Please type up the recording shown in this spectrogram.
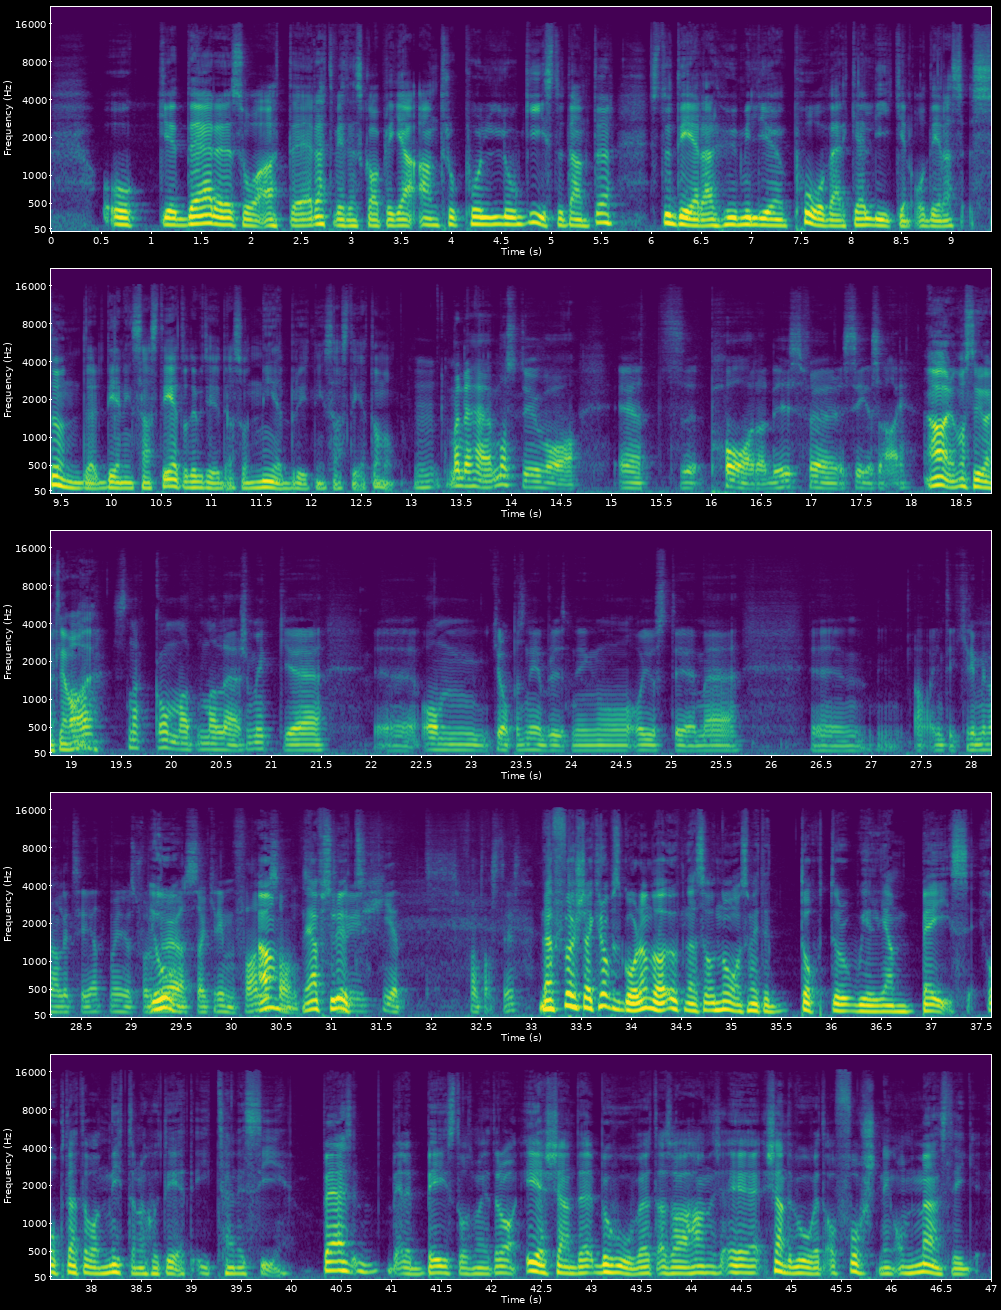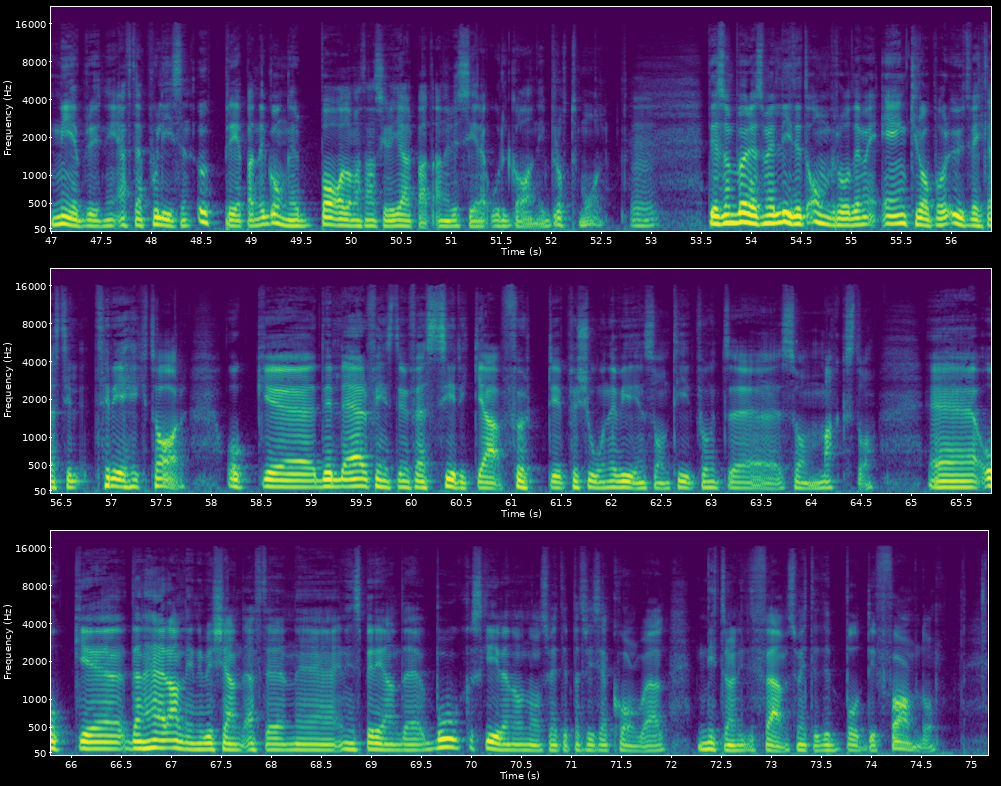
Och där är det så att eh, rättvetenskapliga antropologistudenter studerar hur miljön påverkar liken och deras sönderdelningshastighet. Och det betyder alltså nedbrytningshastigheten då. Mm. Men det här måste ju vara ett paradis för CSI. Ja, det måste det ju verkligen vara. Ja, snacka om att man lär sig mycket eh, om kroppens nedbrytning och, och just det med eh, ja, inte kriminalitet men just för att Jo. lösa krimfall Ja, och sånt. är absolut. Det är ju helt fantastiskt. Den första kroppsgården då öppnades av någon som heter Dr. William Bass. Och detta var 1971 i Tennessee. Bass, eller Bass då som han heter då, erkände behovet, alltså han eh, kände behovet av forskning om mänsklig nedbrytning efter att polisen upprepade gånger bad om att han skulle hjälpa att analysera organ i brottmål. Mm. Det som började som ett litet område med en kropp har utvecklats till 3 hektar. Och eh, det där finns det ungefär cirka 40 personer vid en sån tidpunkt eh, som max då. Eh, och eh, den här anledningen blev känd efter en, eh, en inspirerande bok skriven av någon som heter Patricia Cornwell 1995 som heter The Body Farm då.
